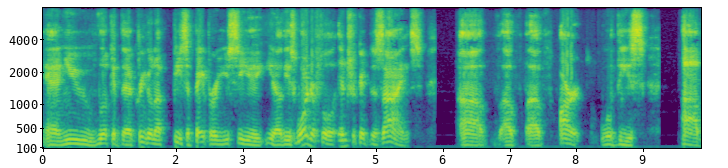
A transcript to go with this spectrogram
and you look at the crinkled up piece of paper, and you see you know these wonderful, intricate designs uh, of of art with these uh,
